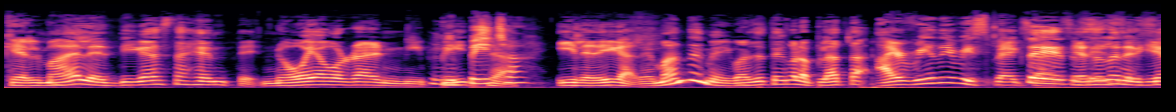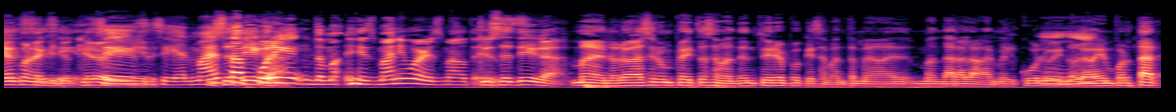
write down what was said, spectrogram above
que el mae le diga a esta gente, no voy a borrar ni picha, Ni picha. y le diga, demándeme, igual yo tengo la plata. I really respect Sí, sí, Esa sí, es la energía con la que yo quiero vivir. Sí, sí, el mae está diga- putting the his money where his mouth is. que usted diga, madre, no le va a hacer un pleito a Samantha en Twitter porque Samantha me va a mandar a lavarme el culo y no le va a importar.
